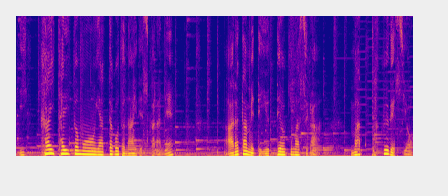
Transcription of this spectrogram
1回たりともやったことないですからね。改めて言っておきますが全くですよ。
